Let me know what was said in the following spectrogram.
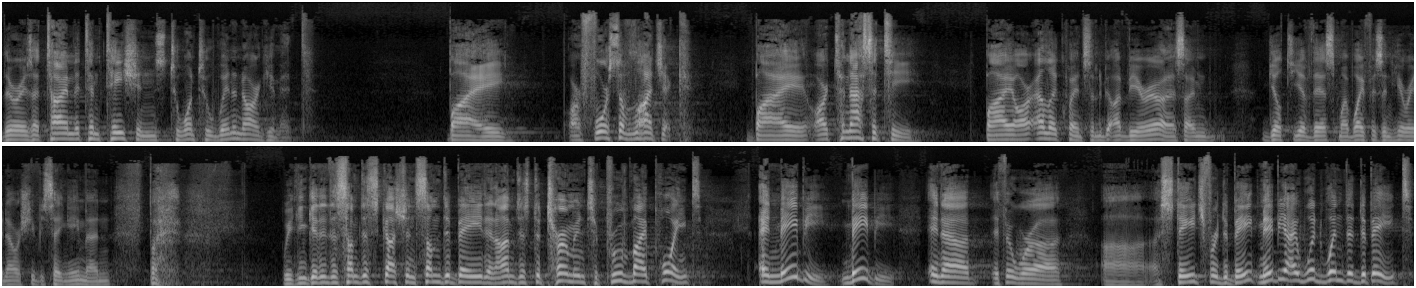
there is at time the temptations to want to win an argument by our force of logic, by our tenacity, by our eloquence. And I'll be very honest, I'm guilty of this. My wife isn't here right now, or she'd be saying amen. But we can get into some discussion, some debate, and I'm just determined to prove my point. And maybe, maybe, in a, if it were a, uh, a stage for debate, maybe I would win the debate,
